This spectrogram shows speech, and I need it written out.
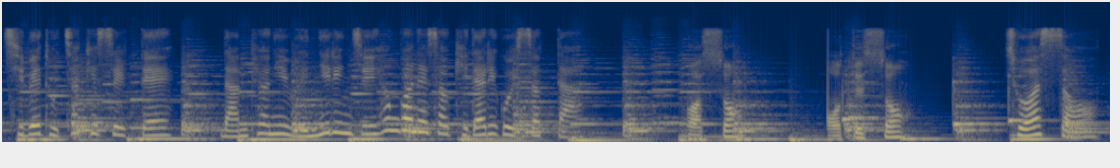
집에 도착했을 때 남편이 웬일인지 현관에서 기다리고 있었다. 왔어? 어땠어? 좋았어.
